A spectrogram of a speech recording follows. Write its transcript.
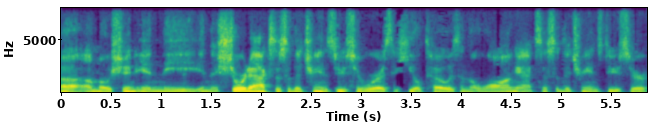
uh, a motion in the in the short axis of the transducer, whereas the heel toe is in the long axis of the transducer.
